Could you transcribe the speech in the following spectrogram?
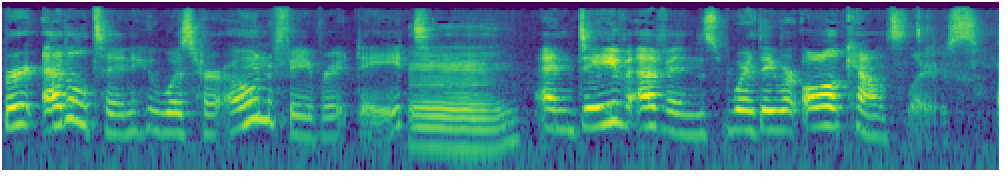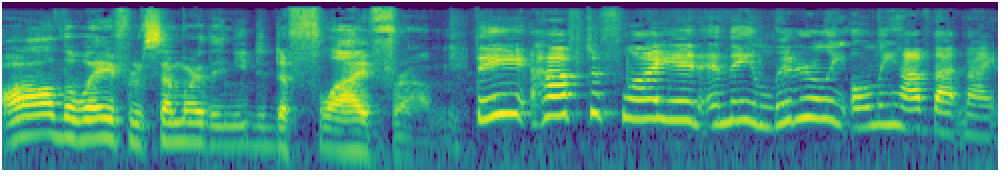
Bert Eddleton, who was her own favorite date, Mm. and Dave Evans, where they were all counselors. All the way from somewhere they needed to fly from. They have to fly in, and they literally only have that night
